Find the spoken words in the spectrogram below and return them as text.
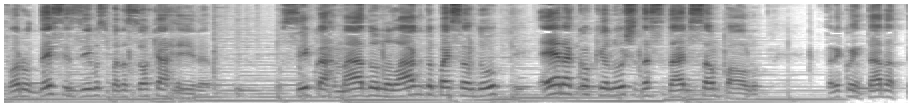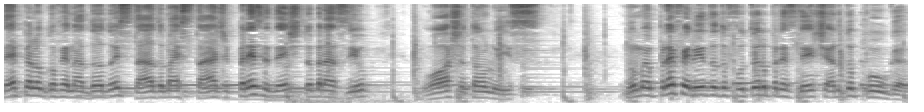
foram decisivos para sua carreira. O circo armado no Lago do Paissandu era coqueluche da cidade de São Paulo, frequentado até pelo governador do estado, mais tarde presidente do Brasil, Washington Luiz. Número preferido do futuro presidente era do Pulga.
